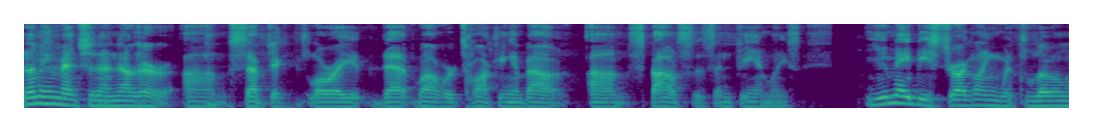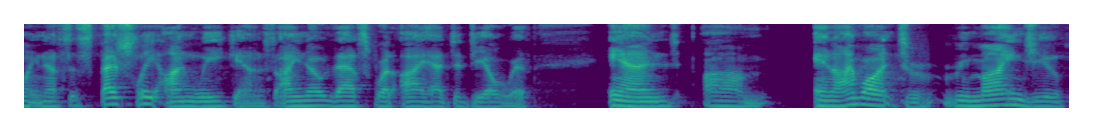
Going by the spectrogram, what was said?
Let me mention another um, subject, Lori, that while we're talking about um, spouses and families, you may be struggling with loneliness, especially on weekends. I know that's what I had to deal with, and um, and I want to remind you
